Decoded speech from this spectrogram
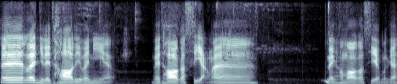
เอ๊เล่นอยู่ในท่อดีไหมเนี่ย ในท่อก็เสี่ยงนะ เล่นข้างนอกก็เสี่ยงเหมือนกัน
